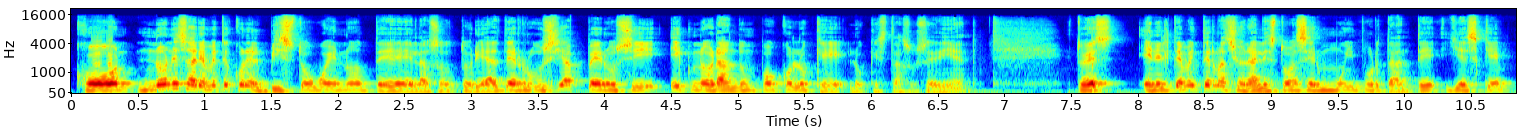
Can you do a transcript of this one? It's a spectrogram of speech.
con, no necesariamente con el visto bueno de las autoridades de Rusia, pero sí ignorando un poco lo que, lo que está sucediendo. Entonces, en el tema internacional esto va a ser muy importante y es que,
